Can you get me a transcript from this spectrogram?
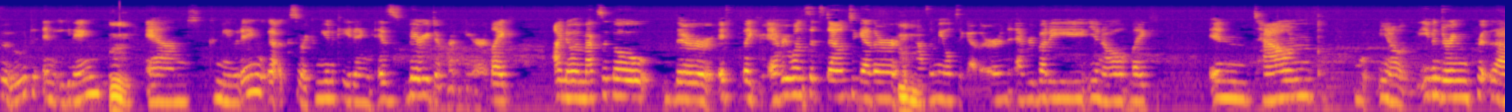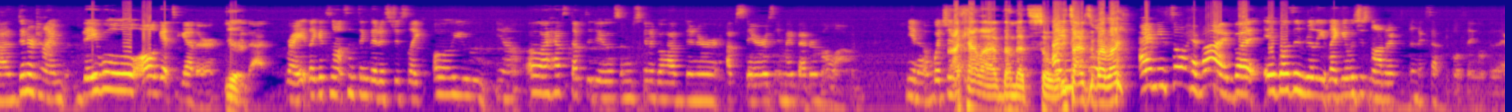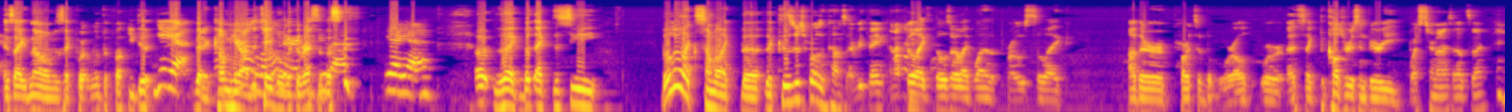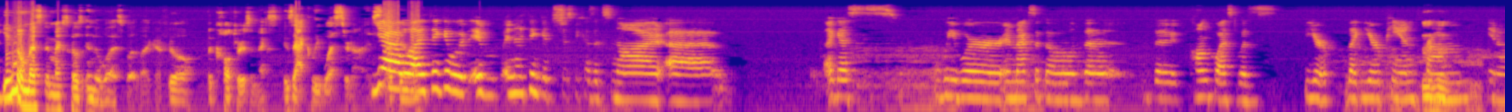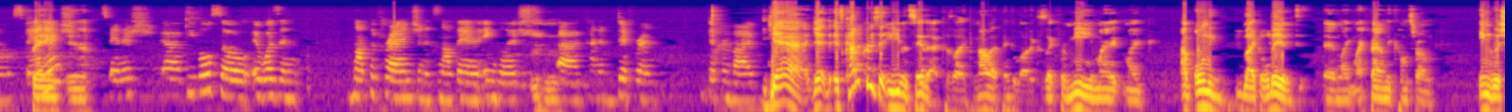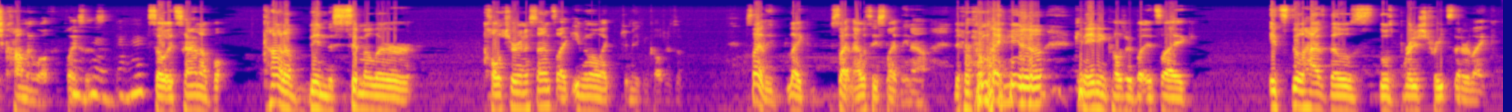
food and eating Mm. and commuting uh, sorry communicating is very different here like i know in mexico there if like everyone sits down together and has a meal together and everybody you know like in town you know even during uh, dinner time they will all get together to Yeah. do that right? Like it's not something that is just like, oh, you, you know, oh, I have stuff to do, so I'm just gonna go have dinner upstairs in my bedroom alone. You know, which is I can't lie, I've done that so I many times in my life. I mean, so have I, but it wasn't really like it was just not a, an acceptable thing over there. It's like no, it was like what, what the fuck you doing? yeah, yeah, Better come Like, here on the table with the rest of us. that. yeah, yeah. Oh, like, but like to see, those are like some of like the because there's pros and cons to everything, and I feel like 100%. those are like one of the pros to like other parts of the world where it's like the culture isn't very westernized. I would say, Mhm. even though Mex- Mexico's in the west, but like I feel the culture isn't ex- exactly westernized. Yeah, well? I think it would, it, and I think it's just because it's not. Uh, I guess we were in Mexico. The the conquest was Europe, like European from you know Spanish yeah. Spanish uh, people. So it wasn't not the French and it's not the English. Mhm. Uh, kind of different, different vibe. Yeah, yeah, it's kind of crazy that you even say that because, like, now that I think about it, because, like, for me, my my, I've only like lived and like my family comes from English Commonwealth places, Mhm, mhm. so it's kind of kind of been the similar culture in a sense. Like, even though like Jamaican culture is slightly like slightly, I would say slightly now different from like you know Canadian culture, but it's like it still has those those British traits that are like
